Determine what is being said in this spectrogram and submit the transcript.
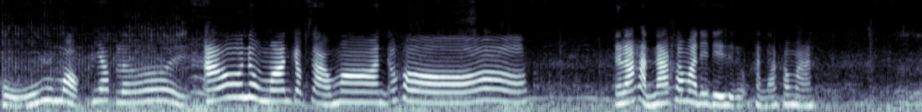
โอ้หมอกเพียบเลย เอ้าหนุ่มมอนกับสาวมอน โอ้โหเดี๋ยวเราหันหน้าเข้ามาดีๆสิลูกหันหน้าเข้ามาเออเออ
